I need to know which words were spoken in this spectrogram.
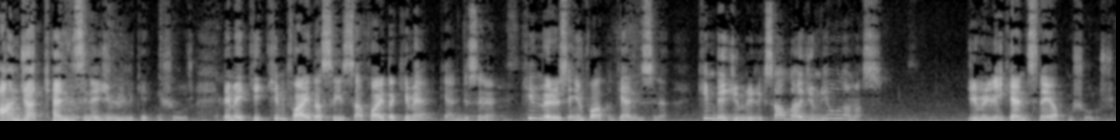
ancak kendisine cimrilik etmiş olur. Demek ki kim faydasıysa fayda kime? Kendisine. Kim verirse infakı kendisine. Kim de cimrilikse Allah'a cimriye olamaz. Cimriliği kendisine yapmış olur.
